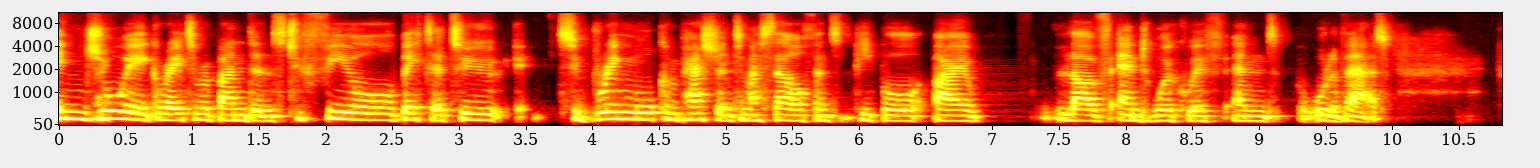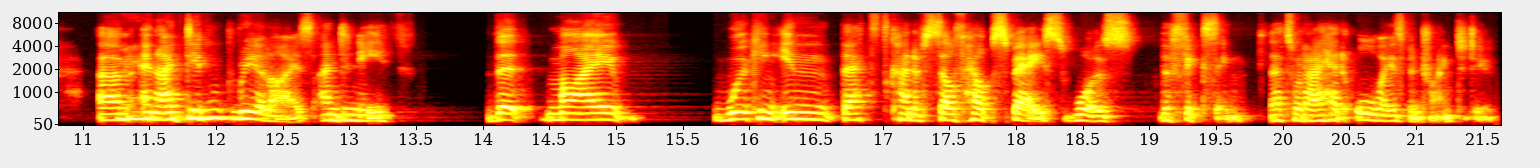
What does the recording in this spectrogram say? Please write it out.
enjoy greater abundance, to feel better, to to bring more compassion to myself and to the people I love and work with, and all of that. Um. And I didn't realize underneath that my working in that kind of self help space was the fixing. That's what I had always been trying to do.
